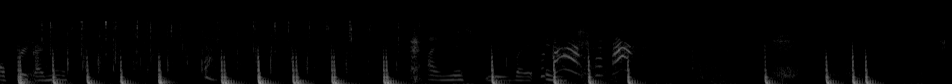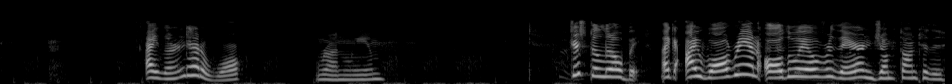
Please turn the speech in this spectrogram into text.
Oh, freak, I missed. I missed you by an inch. I learned how to walk, run, Liam. Just a little bit. Like I wall ran all the way over there and jumped onto the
